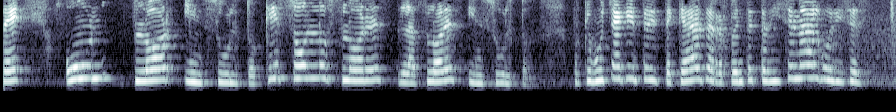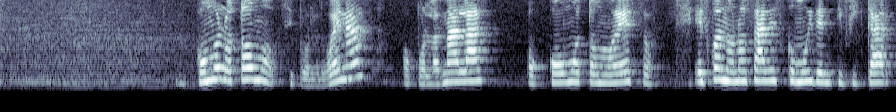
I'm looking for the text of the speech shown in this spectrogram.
de un flor insulto. ¿Qué son los flores, las flores insulto? Porque mucha gente te quedas de repente, te dicen algo y dices, ¿cómo lo tomo? Si por las buenas o por las malas o cómo tomo eso. Es cuando no sabes cómo identificar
